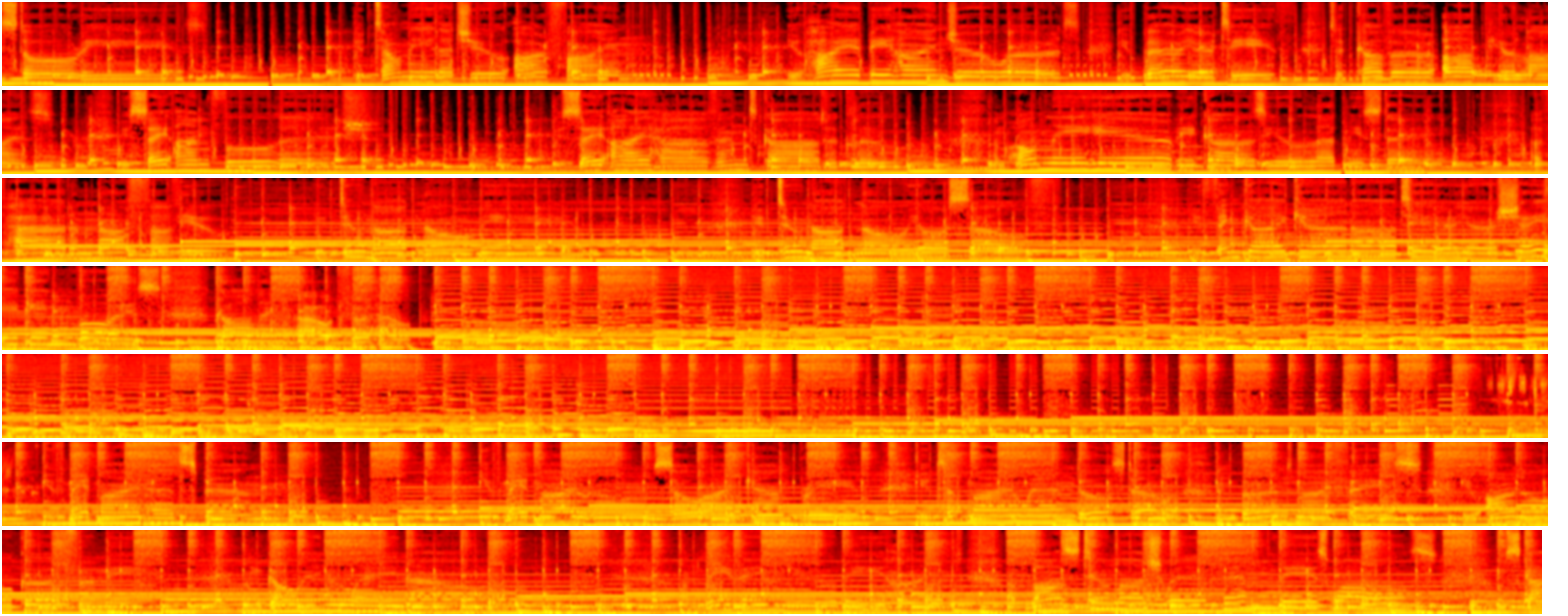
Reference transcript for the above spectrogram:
Stories. You tell me that you are fine. You hide behind your words. You bare your teeth to cover up your lies. You say I'm foolish. You say I haven't got a clue. I'm only because you let me stay.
